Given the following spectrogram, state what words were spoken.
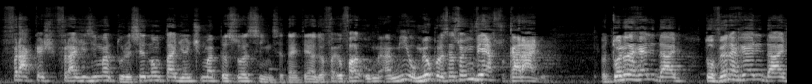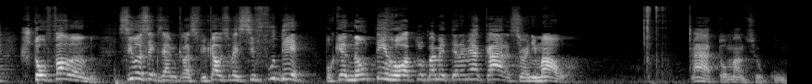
fracas, frágeis e imaturas. Você não está diante de uma pessoa assim, você está entendendo? Eu, falo, a minha, o meu processo é o inverso, caralho. Eu tô olhando a realidade, tô vendo a realidade, estou falando. Se você quiser me classificar, você vai se fuder, porque não tem rótulo para meter na minha cara, seu animal. Ah, tomar no seu cu.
